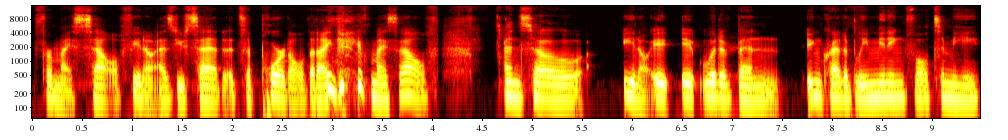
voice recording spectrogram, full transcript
for myself, you know, as you said, it's a portal that I gave myself. And so, you know, it it would have been incredibly meaningful to me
